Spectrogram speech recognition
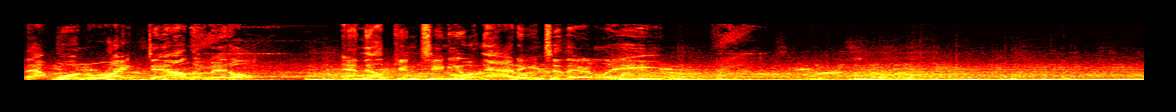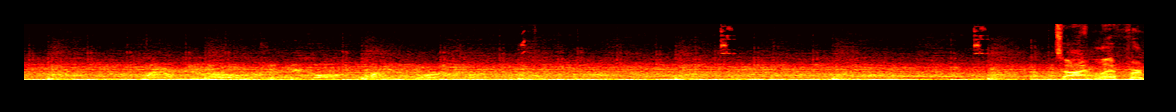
That one right down the middle. And they'll continue adding to their lead. Left for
